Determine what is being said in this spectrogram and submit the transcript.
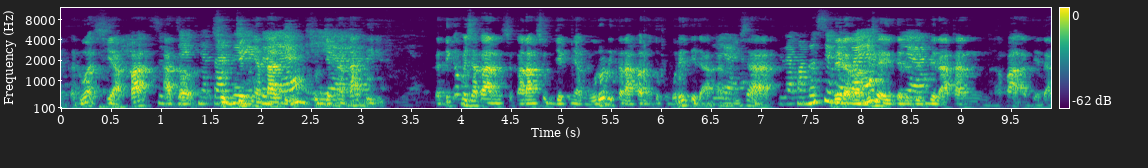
yang kedua siapa atau Subjeknya tadi subjeknya itu tadi ya, subjeknya iya. tadi. Ketika misalkan sekarang subjeknya guru diterapkan untuk murid tidak akan Iya. bisa. Tidak kondusif tidak ya pak akan ya. bisa tidak, Iya. tidak akan apa tidak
